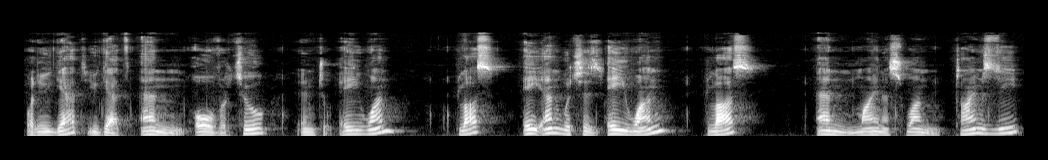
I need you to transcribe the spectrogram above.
what do you get? You get n over 2 into a1 plus an, which is a1 plus n minus 1 times d.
